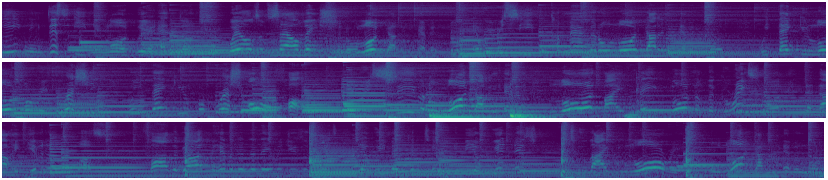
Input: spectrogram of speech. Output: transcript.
evening, this evening, Lord, we're at the wells of salvation, oh Lord God in heaven. And we receive the commandment, oh Lord God in heaven, Lord. We thank you, Lord, for refreshing. We thank you for fresh oil, Father. We receive it, oh Lord God in heaven. Lord, by faith, Lord, of the grace, Lord, that thou hast given unto us. Father God in heaven, in the name of Jesus Christ, that we may continue thy glory. Oh Lord God in heaven, Lord,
